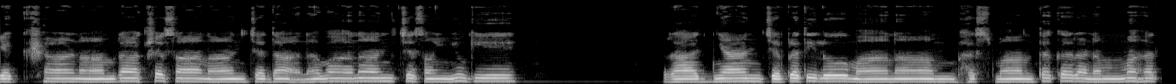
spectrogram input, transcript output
यक्षाणां राक्षसानां च दानवानां च संयुगे। राज्ञां च प्रतिलोमानां भस्मान्तकरणं महत्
